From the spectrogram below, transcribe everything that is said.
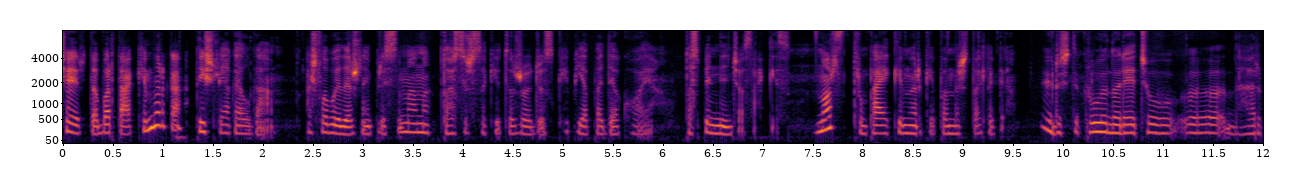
čia ir dabar tą akimirką, tai išlieka ilgam. Aš labai dažnai prisimenu tos išsakytus žodžius, kaip jie padėkoja. Tos spindinčios akis. Nors trumpai akimirkai pamiršta lyga. Ir iš tikrųjų norėčiau e, dar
